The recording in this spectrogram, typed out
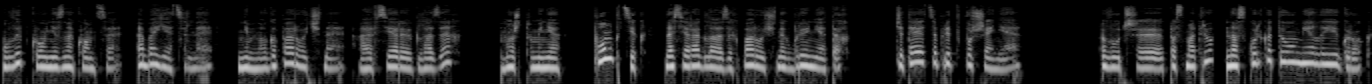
Улыбка у незнакомца обаятельная, немного порочная, а в серых глазах, может, у меня пунктик на сероглазых порочных брюнетах, читается предвкушение. Лучше посмотрю, насколько ты умелый игрок.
